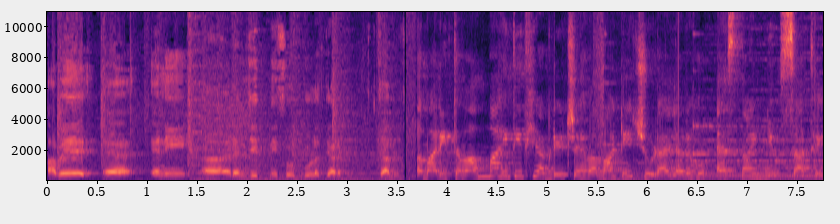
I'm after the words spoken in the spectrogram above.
હવે એની અ, રંજીતની શોધખોળ અત્યારે ચાલુ અમારી તમામ માહિતીથી અપડેટ રહેવા માટે જોડાયેલા રહો એસ નાઇન ન્યૂઝ સાથે.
